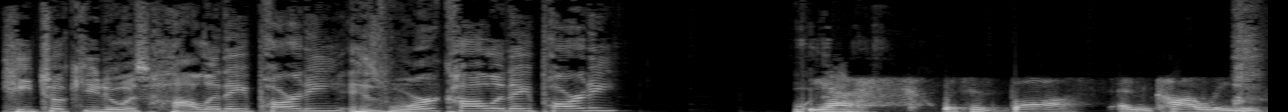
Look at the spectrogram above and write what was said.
He took you to his holiday party, his work holiday party. Yes, with his boss and colleagues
